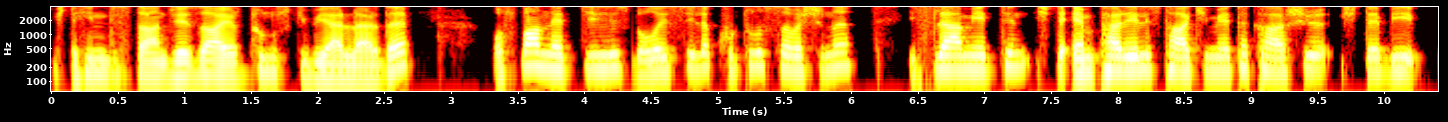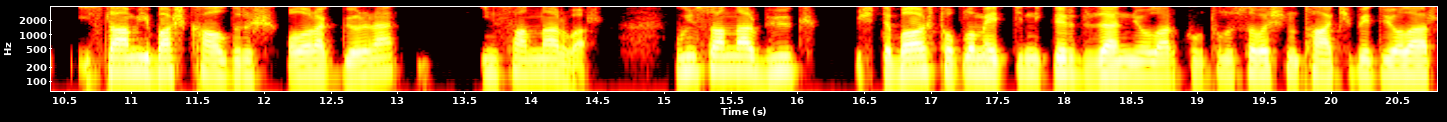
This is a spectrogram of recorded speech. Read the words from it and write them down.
işte Hindistan, Cezayir, Tunus gibi yerlerde Osmanlı etkisi dolayısıyla Kurtuluş Savaşı'nı İslamiyet'in işte emperyalist hakimiyete karşı işte bir İslami baş kaldırış olarak görülen insanlar var. Bu insanlar büyük işte bağış toplama etkinlikleri düzenliyorlar. Kurtuluş Savaşı'nı takip ediyorlar.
